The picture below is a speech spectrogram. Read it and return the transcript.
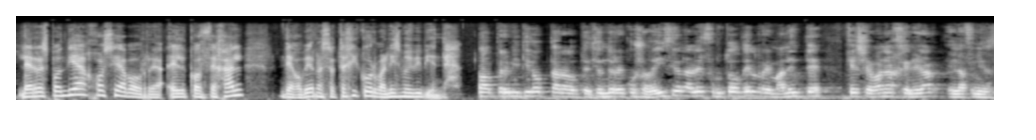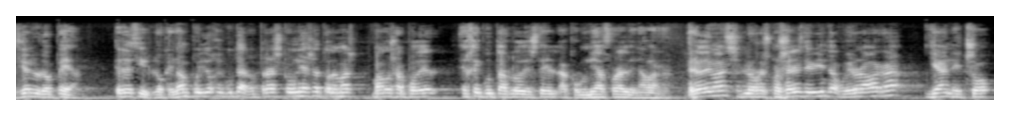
Le respondía José Aborrea, el concejal de Gobierno Estratégico, Urbanismo y Vivienda. Va a permitir optar a la obtención de recursos adicionales fruto del remanente que se van a generar en la financiación europea. Es decir, lo que no han podido ejecutar otras comunidades autónomas, vamos a poder ejecutarlo desde la Comunidad Foral de Navarra. Pero además, los responsables de vivienda del Gobierno de Navarra ya han hecho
